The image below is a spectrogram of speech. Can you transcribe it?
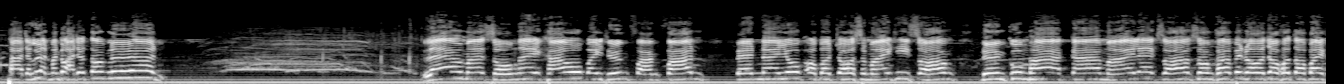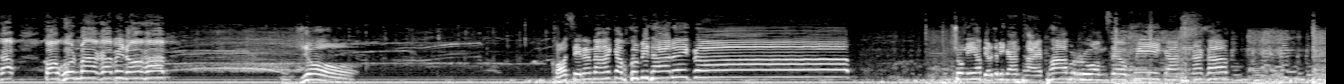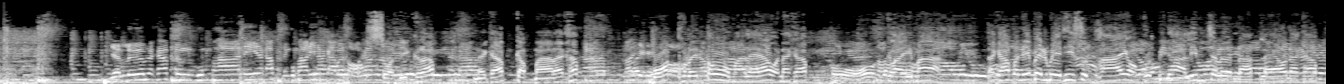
ถ้าจะเลื่อนมันก็อาจจะต้องเลื่อน แล้วมาส่งให้เขาไปถึงฝั่งฝัน เป็นนายกอบจสมัยที่สองหนึ่งกุมภากาหมายเลขสองส่งเขาเป็นอบจคนต่อไปครับ ขอบคุณมากครับพี่น้องครับ โย ขอเสียงดังๆให้กับคุณพิธาด้วยครับ ช่วงนี้ครับเดี๋ยวจะมีการถ่ายภาพรวมเซลฟี่กันนะครับ อย่าลืมนะครับหนึ่งกุมภานี้นะครับหนึ่งกุมภานี้ทางการเบอร์สองครับสวัสดีครับนะครับ กลับมาแล้วครับครับแล้วอย่างบอสโทเรนโตมาแล้วนะครับโอ้โหไกลมากนะครับวันนี้เป็นเวทีสุดท้ายของคุณพิธาลิมเจริญรัตน์แล้วนะครับ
